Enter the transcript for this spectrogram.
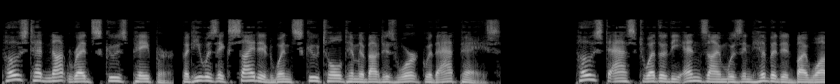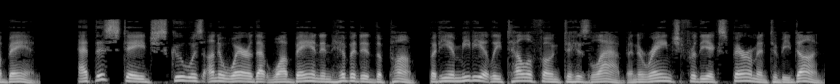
Post had not read Skou's paper, but he was excited when Skou told him about his work with ATPase. Post asked whether the enzyme was inhibited by ouabain. At this stage Skou was unaware that Ouabain inhibited the pump, but he immediately telephoned to his lab and arranged for the experiment to be done.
